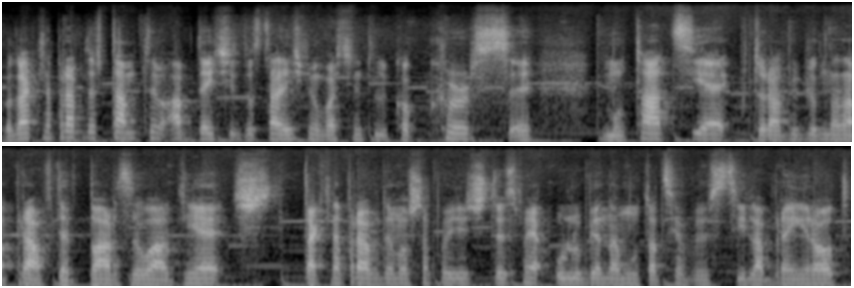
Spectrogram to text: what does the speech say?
Bo tak naprawdę w tamtym update'cie dostaliśmy właśnie tylko kurs y, mutację, która wygląda naprawdę bardzo ładnie. Tak naprawdę można powiedzieć, że to jest moja ulubiona mutacja w Steela Brainrot.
